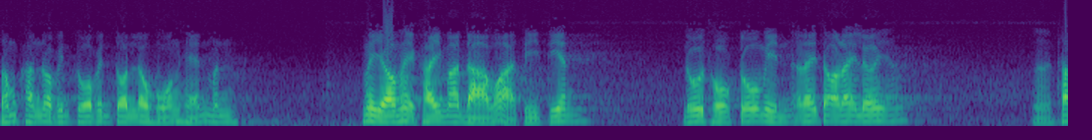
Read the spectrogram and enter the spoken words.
สำคัญว่าเป็นตัวเป็นตนแล้วหวงแหนมัน ไม่ยอมให้ใครมาด่าว่าตีเตียน ดูถูกดูหมิ่นอะไรต่ออะไรเลยถ้า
